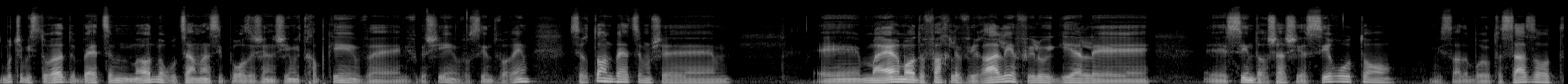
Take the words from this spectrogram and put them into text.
דמות שמסתובבת ובעצם מאוד מרוצה מהסיפור הזה שאנשים מתחבקים ונפגשים ועושים דברים. סרטון בעצם שמהר מאוד הפך לוויראלי, אפילו הגיע לסין דרשה שיסירו אותו, משרד הבריאות עשה זאת.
